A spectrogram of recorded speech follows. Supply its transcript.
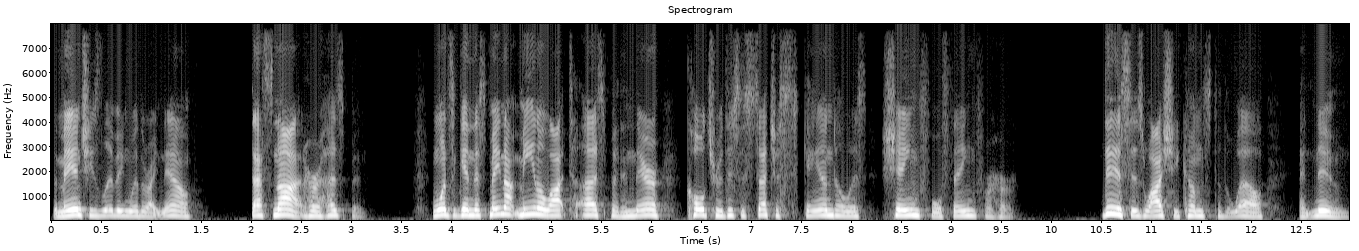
the man she's living with right now, that's not her husband. And once again, this may not mean a lot to us, but in their culture, this is such a scandalous, shameful thing for her. This is why she comes to the well at noon.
